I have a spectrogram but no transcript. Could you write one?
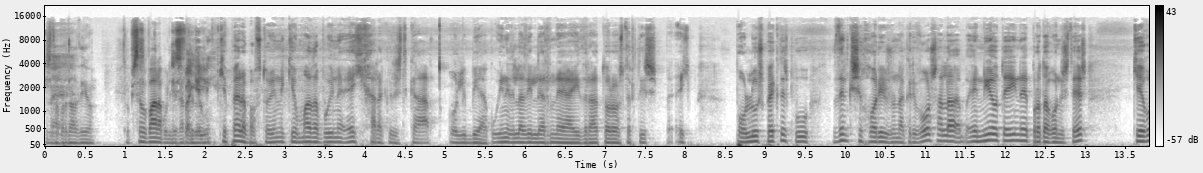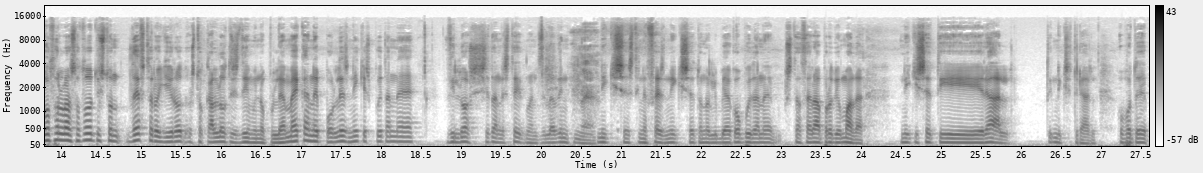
Στα ναι. πρώτα δύο. Το πιστεύω πάρα πολύ. Και πέρα από αυτό είναι και ομάδα που είναι, έχει χαρακτηριστικά Ολυμπιακού. Είναι δηλαδή Λερναία Ιδρά, το ρόστερ της. Έχει πολλούς παίκτες που δεν ξεχωρίζουν ακριβώς, αλλά ενίοτε είναι πρωταγωνιστές. Και εγώ θέλω να σταθώ ότι στον δεύτερο γύρο, στο καλό της δίμηνο που λέμε, έκανε πολλές νίκες που ήταν δηλώσεις, ήταν statements. Δηλαδή ναι. νίκησε στην ΕΦΕΣ, νίκησε τον Ολυμπιακό που ήταν σταθερά πρώτη ομάδα. Νίκησε τη Ρεάλ. Την νίκησε τη Ρεάλ; Οπότε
